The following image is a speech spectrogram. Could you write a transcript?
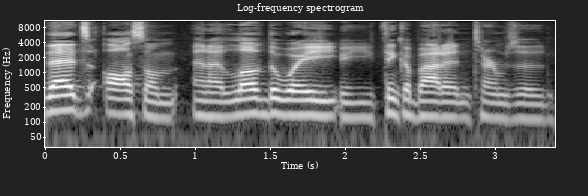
That's awesome. And I love the way you think about it in terms of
